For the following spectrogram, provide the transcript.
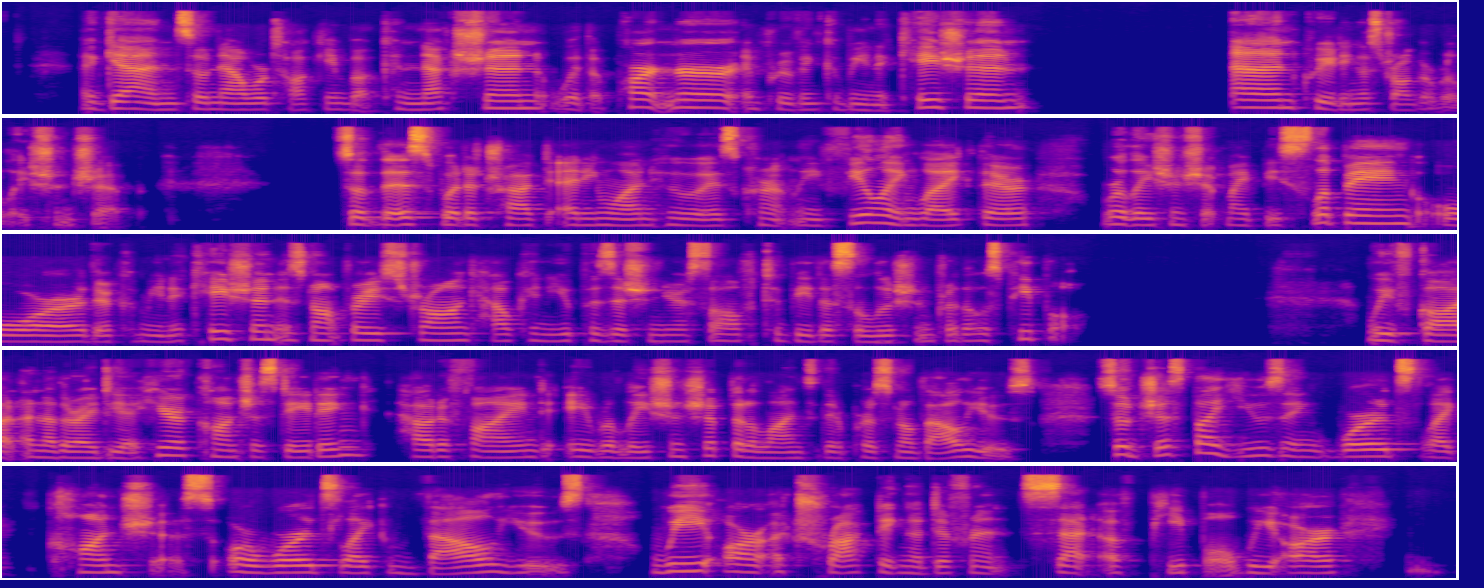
Again, so now we're talking about connection with a partner, improving communication, and creating a stronger relationship. So this would attract anyone who is currently feeling like their relationship might be slipping or their communication is not very strong. How can you position yourself to be the solution for those people? We've got another idea here conscious dating, how to find a relationship that aligns with your personal values. So, just by using words like conscious or words like values, we are attracting a different set of people. We are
